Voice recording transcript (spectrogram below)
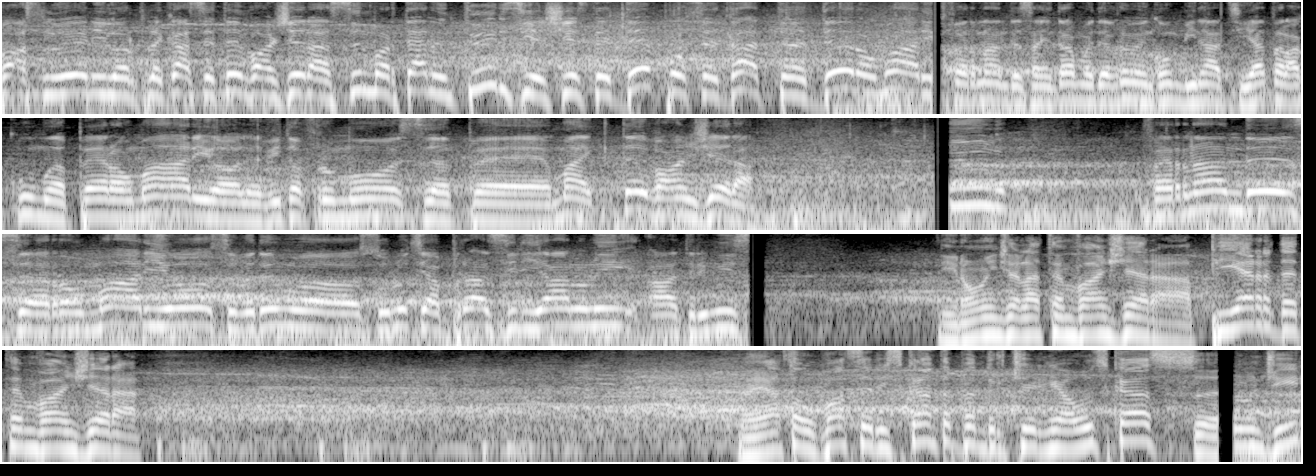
vasluienilor. Plecase Teo Angera, Sunt Mărtean întârzie și este deposedat de Romario. Fernandez a intrat mai devreme în combinație. Iată-l acum pe Romario, levită frumos pe Mike Teo Angera. Fernandez, Romario, să vedem uh, soluția brazilianului. A trimis Din nou minge la Temvanjera. Pierde Temvanjera. Iată o pasă riscantă pentru Cerniauskas. Lungiri.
